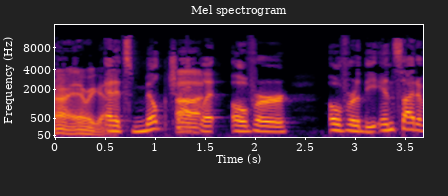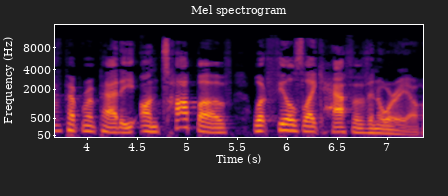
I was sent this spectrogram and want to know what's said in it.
All right, there we go. and it's milk chocolate over over the inside of a peppermint patty on top of what feels like half of an Oreo.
